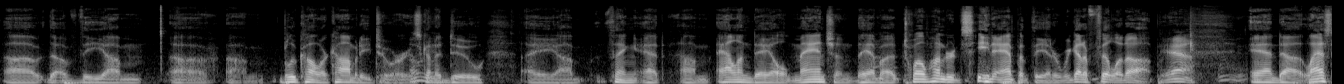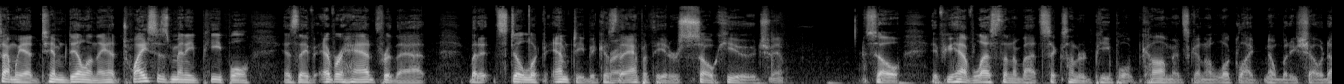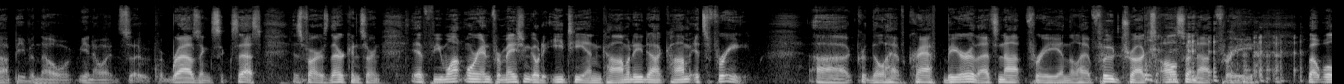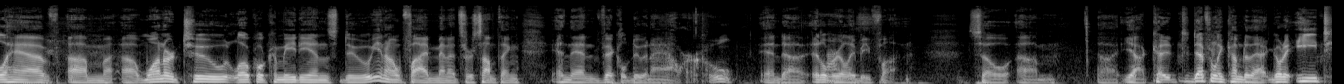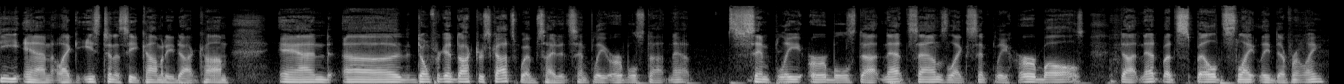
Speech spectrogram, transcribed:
uh, the, of the um, uh, um, Blue Collar Comedy Tour is going to do a uh, thing at um, Allandale Mansion. They have a 1,200 seat amphitheater. We got to fill it up. Yeah. And uh, last time we had Tim Dillon, they had twice as many people as they've ever had for that, but it still looked empty because the Right. amphitheater is so huge. Yeah. So if you have less than about 600 people come, it's going to look like nobody showed up, even though, you know, it's a rousing success as far as they're concerned. If you want more information, go to etncomedy.com. It's free. Uh, they'll have craft beer, that's not free, and they'll have food trucks, also not free. But we'll have um, uh, one or two local comedians do, you know, five minutes or something, and then Vic will do an hour. Cool. And uh, it'll really be fun. So, um, uh, yeah, definitely come to that. Go to ETN, like East Tennessee Comedy.com. And uh, don't forget Dr. Scott's website at simplyherbals.net. Simplyherbals.net sounds like simplyherballs.net, but spelled slightly differently.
